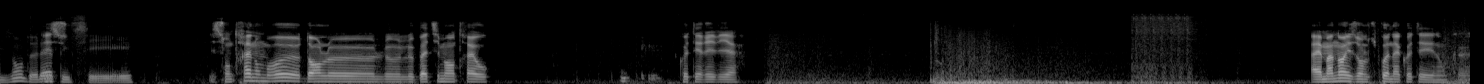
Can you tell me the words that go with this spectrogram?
Ils ont de l'APC. Ils sont très nombreux dans le, le, le bâtiment très haut, côté rivière. Ah, et maintenant ils ont le spawn à côté, donc... euh,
